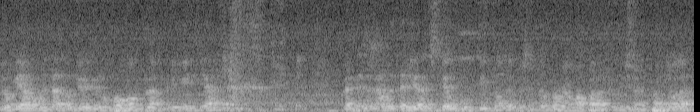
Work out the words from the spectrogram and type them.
lo que iba comentando, quiero decir un poco en plan primicia. Gracias a esa mentalidad estoy a puntito de presentar un programa para la televisión española.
